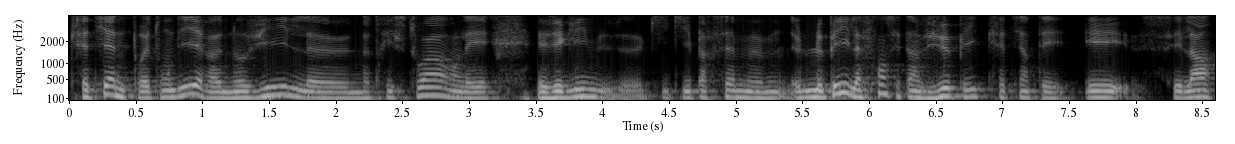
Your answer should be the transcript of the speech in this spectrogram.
chrétiennes, pourrait-on dire. Nos villes, euh, notre histoire, les, églises qui, parsèment le pays. La France est un vieux pays de chrétienté. Et c'est là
